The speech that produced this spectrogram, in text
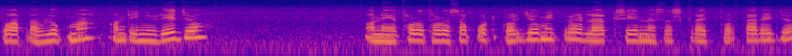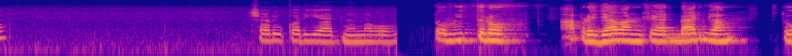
તો આપણા વ્લોગમાં કન્ટિન્યુ રહેજો અને થોડો થોડો સપોર્ટ કરજો મિત્રો. લાઈક શેર ને સબસ્ક્રાઈબ કરતા રહેજો. શરૂ કરીએ આજનો નવો તો મિત્રો, આપણે જવાનું છે આજ બાર ગામ તો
